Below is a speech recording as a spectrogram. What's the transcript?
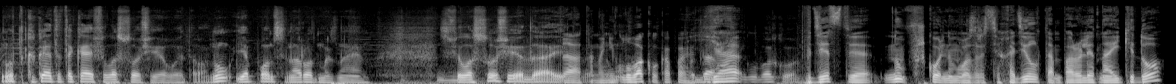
Ну, вот какая-то такая философия у этого. Ну, японцы, народ мы знаем, с философией, да. и Да, там они глубоко копают. Да, Я- глубоко. В детстве, ну, в школьном возрасте, ходил там пару лет на айкидо,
